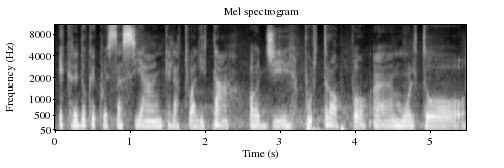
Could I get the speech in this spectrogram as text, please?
e credo che questa sia anche l'attualità oggi purtroppo eh, molto,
